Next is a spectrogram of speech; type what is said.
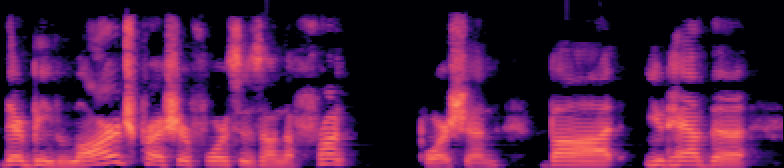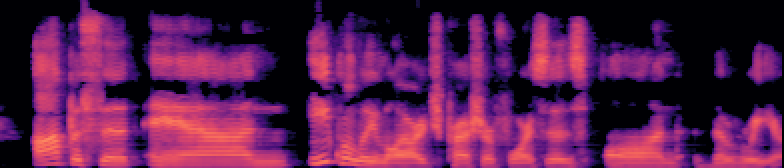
There'd be large pressure forces on the front portion, but you'd have the opposite and equally large pressure forces on the rear.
